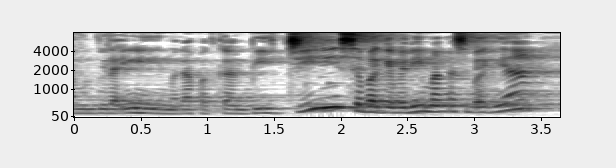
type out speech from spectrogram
Namun bila ingin mendapatkan biji sebagai benih maka sebaiknya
